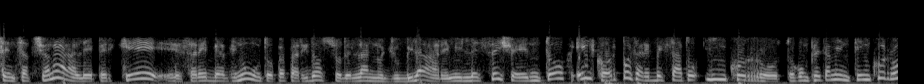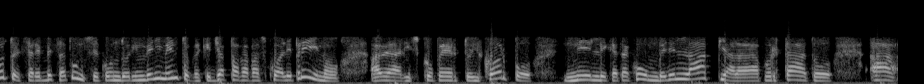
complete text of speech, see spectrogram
sensazionale perché eh, sarebbe avvenuto proprio a ridosso dell'anno giubilare 1600 e il corpo sarebbe stato incorrotto, completamente incorrotto e sarebbe stato un secondo rinvenimento perché già Papa Pasquale I aveva riscoperto il corpo nelle catacombe dell'Appia l'ha portato a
